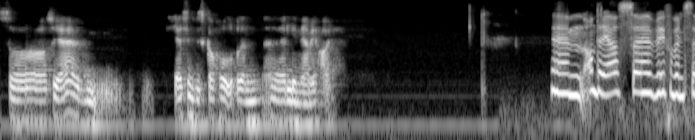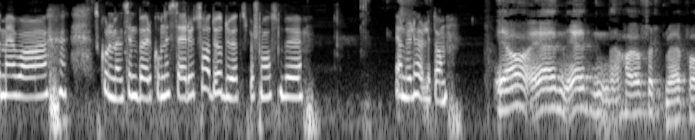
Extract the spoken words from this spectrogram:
så, så, jeg, jeg syns vi skal holde på den uh, linja vi har. Um, Andreas, i forbindelse med hva skolemedisin bør kommunisere ut, så hadde jo du et spørsmål som du gjerne vil høre litt om. Ja, jeg, jeg har jo fulgt med på,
